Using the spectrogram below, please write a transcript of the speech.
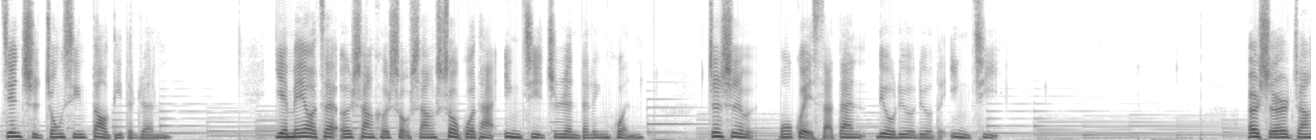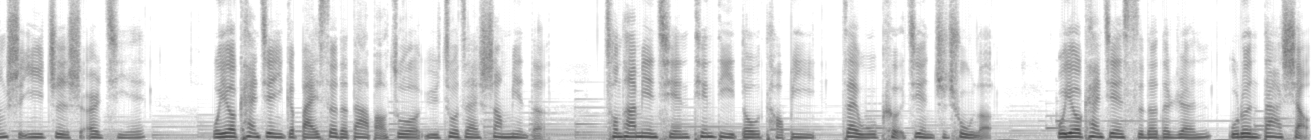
坚持忠心到底的人，也没有在额上和手上受过他印记之人的灵魂，正是魔鬼撒旦六六六的印记。二十二章十一至十二节，我又看见一个白色的大宝座与坐在上面的。从他面前，天地都逃避，再无可见之处了。我又看见死了的人，无论大小，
